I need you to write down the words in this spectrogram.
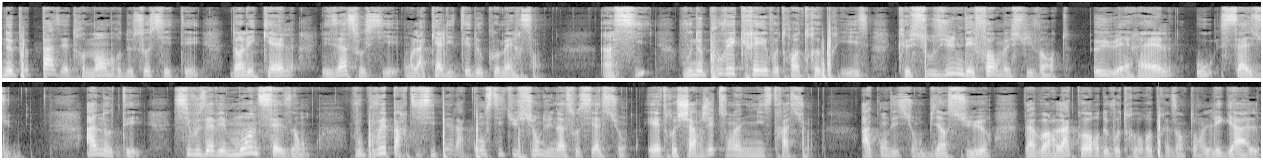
ne peut pas être membre de sociétés dans lesquelles les associés ont la qualité de commerçants. Ainsi, vous ne pouvez créer votre entreprise que sous une des formes suivantes, EURL ou SASU. À noter, si vous avez moins de 16 ans, vous pouvez participer à la constitution d'une association et être chargé de son administration, à condition bien sûr d'avoir l'accord de votre représentant légal,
